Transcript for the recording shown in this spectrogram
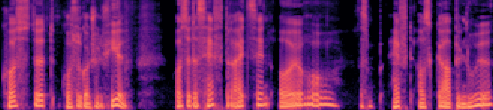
kostet kostet ganz schön viel. Kostet das Heft 13 €. Das Heftausgabe 0.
